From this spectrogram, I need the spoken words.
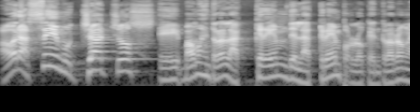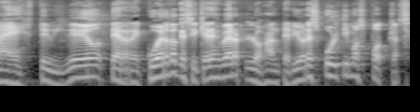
Ahora sí, muchachos, eh, vamos a entrar a la creme de la creme por lo que entraron a este video. Te recuerdo que si quieres ver los anteriores últimos podcasts,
